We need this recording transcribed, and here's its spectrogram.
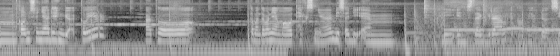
Hmm, kalau misalnya ada yang nggak clear atau teman-teman yang mau teksnya bisa DM di Instagram @omf.c.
